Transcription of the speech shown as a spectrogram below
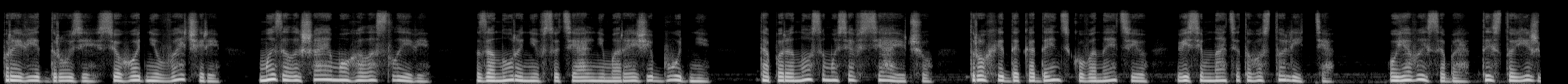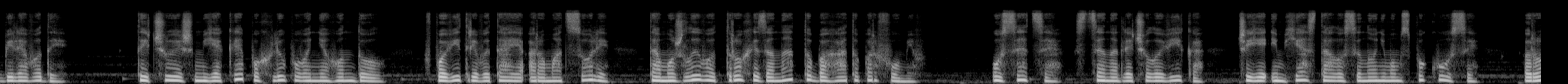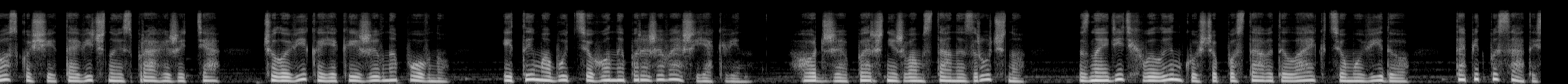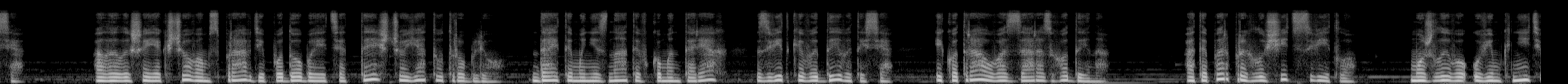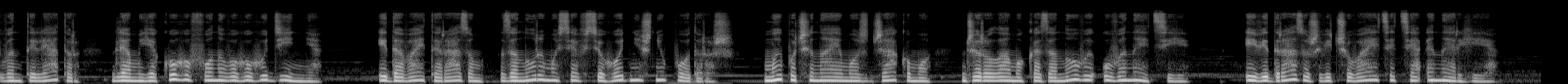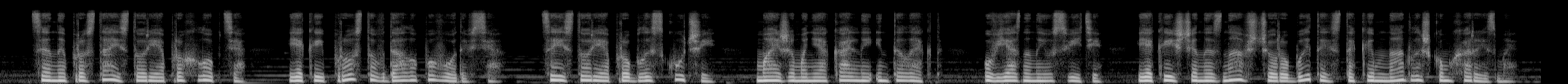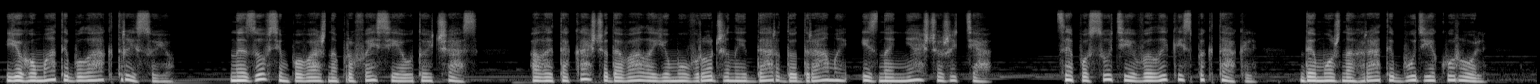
Привіт, друзі! Сьогодні ввечері ми залишаємо галасливі, занурені в соціальні мережі будні та переносимося в сяючу, трохи декадентську Венецію XVIII століття. Уяви себе, ти стоїш біля води. Ти чуєш м'яке похлюпування гондол, в повітрі витає аромат солі та, можливо, трохи занадто багато парфумів. Усе це сцена для чоловіка, чиє ім'я стало синонімом спокуси, розкоші та вічної спраги життя, чоловіка, який жив наповну, і ти, мабуть, цього не переживеш, як він. Отже, перш ніж вам стане зручно, знайдіть хвилинку, щоб поставити лайк цьому відео та підписатися. Але лише якщо вам справді подобається те, що я тут роблю, дайте мені знати в коментарях, звідки ви дивитеся і котра у вас зараз година. А тепер приглушіть світло, можливо, увімкніть вентилятор для м'якого фонового гудіння, і давайте разом зануримося в сьогоднішню подорож. Ми починаємо з Джакомо Джероламо Казанови у Венеції, і відразу ж відчувається ця енергія. Це не проста історія про хлопця, який просто вдало поводився. Це історія про блискучий, майже маніакальний інтелект, ув'язнений у світі, який ще не знав, що робити з таким надлишком харизми. Його мати була актрисою, не зовсім поважна професія у той час, але така, що давала йому вроджений дар до драми і знання що життя. Це, по суті, великий спектакль, де можна грати будь-яку роль,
